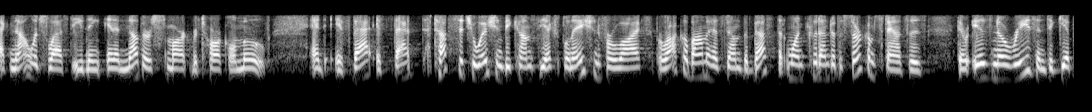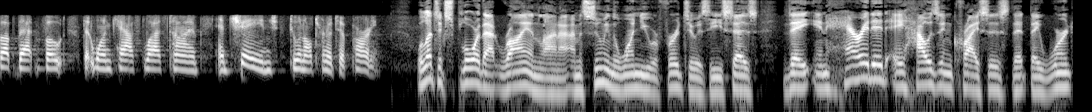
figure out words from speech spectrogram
acknowledged last evening in another smart rhetorical move. And if that if that tough situation becomes the explanation for why Barack Obama has done the best that one could under the circumstances, there is no reason to give up that vote that one cast last time and change to an alternative party. Well, let's explore that Ryan line. I'm assuming the one you referred to is he says they inherited a housing crisis that they weren't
